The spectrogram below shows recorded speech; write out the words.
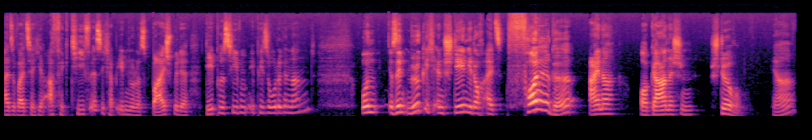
also weil es ja hier affektiv ist. Ich habe eben nur das Beispiel der depressiven Episode genannt. Und sind möglich, entstehen jedoch als Folge einer organischen Störung. Ja?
